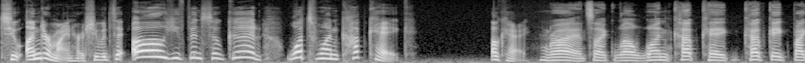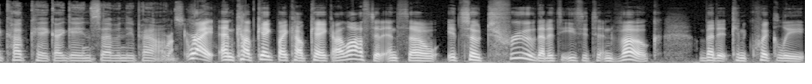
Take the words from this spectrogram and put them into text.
to undermine her. She would say, "Oh, you've been so good. What's one cupcake?" Okay. Right. It's like, well, one cupcake, cupcake by cupcake, I gained 70 pounds. Right. And cupcake by cupcake, I lost it. And so it's so true that it's easy to invoke, but it can quickly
